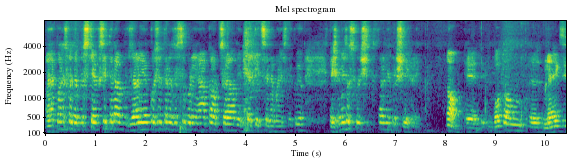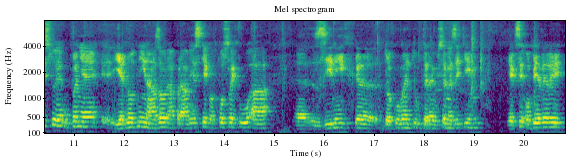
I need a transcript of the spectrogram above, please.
A nakonec jsme to prostě jak si teda vzali, jako že teda zase bude nějaká, vím, petice nebo něco takového. Takže mi to skutečně prošvihli. No, e, o tom e, neexistuje úplně jednotný názor a právě z těch odposlechů a e, z jiných dokumentů, které už se mezi tím jak si objevily,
